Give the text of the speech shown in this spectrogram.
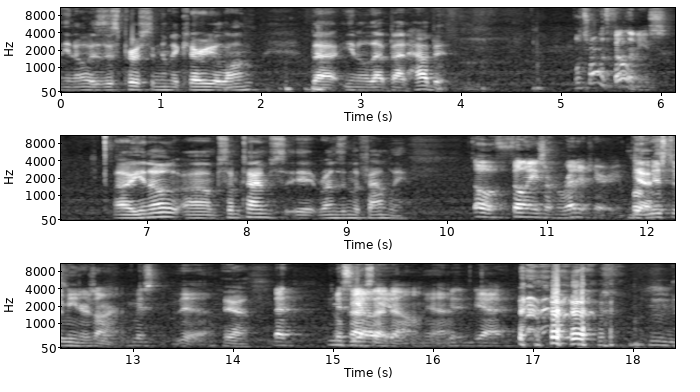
you know is this person going to carry along that you know that bad habit What's wrong with felonies? uh, you know um, sometimes it runs in the family Oh, felonies are hereditary. But Yes. misdemeanors aren't. Miss Yeah. yeah that Don't Miss pass that down, yeah. Yeah. Hmm.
